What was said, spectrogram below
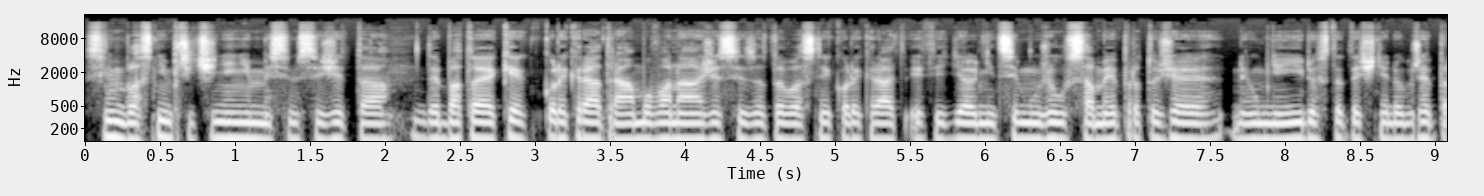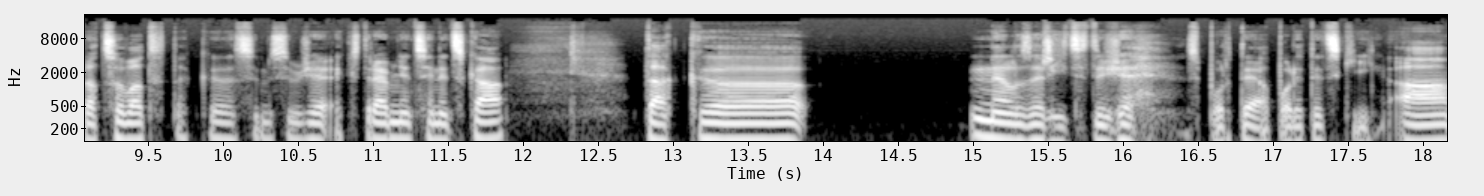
svým vlastním přičiněním. Myslím si, že ta debata, jak je kolikrát rámovaná, že si za to vlastně kolikrát i ty dělníci můžou sami, protože neumějí dostatečně dobře pracovat, tak eh, si myslím, že je extrémně cynická. Tak eh, nelze říct, že sport je apolitický a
